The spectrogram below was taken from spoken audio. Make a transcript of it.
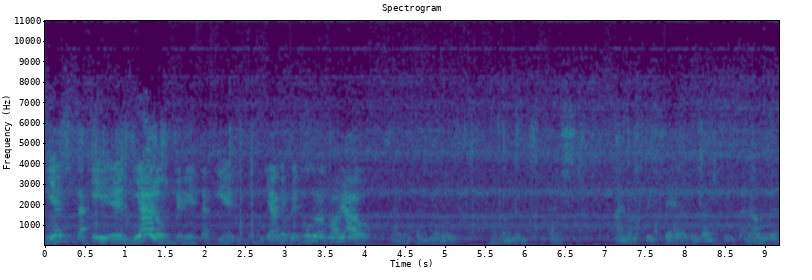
jest taki e, dialog, czyli taki jakby dwóch rozmawiało. Einmal spricht der und dann spricht ein anderer,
